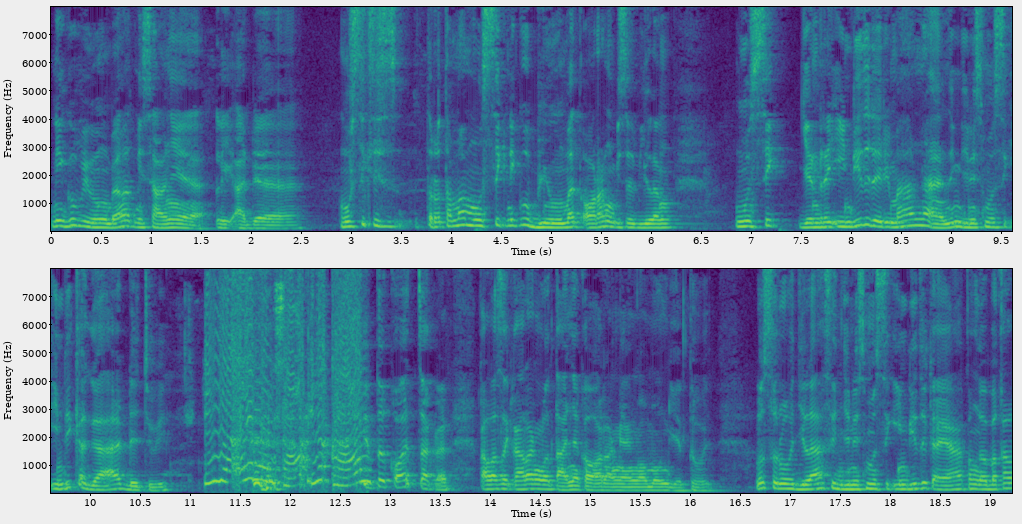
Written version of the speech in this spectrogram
nih gue bingung banget misalnya li ada musik sih terutama musik nih gue bingung banget orang bisa bilang musik genre indie itu dari mana anjing. Jenis musik indie kagak ada cuy. Iya emang saat iya kan. itu kocak kan? Kalau sekarang lo tanya ke orang yang ngomong gitu lo suruh jelasin jenis musik indie itu kayak apa nggak bakal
